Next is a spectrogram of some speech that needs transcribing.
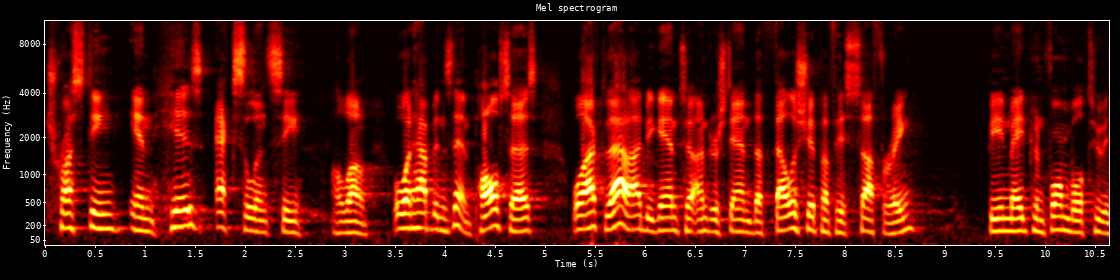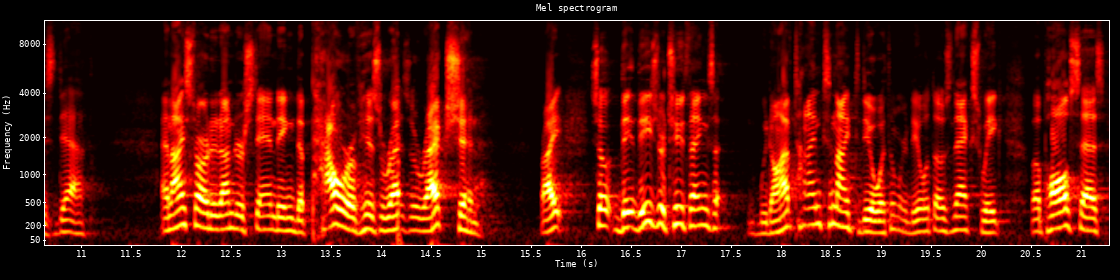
trusting in His excellency alone. Well, what happens then? Paul says, Well, after that, I began to understand the fellowship of His suffering being made conformable to his death. And I started understanding the power of his resurrection, right? So th- these are two things. We don't have time tonight to deal with them. We're going to deal with those next week. But Paul says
